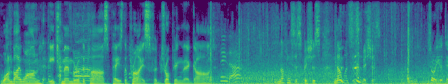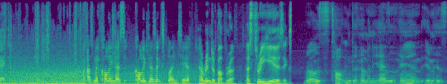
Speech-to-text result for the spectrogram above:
One by one, each member of the class pays the price for dropping their guard. Say that. Nothing suspicious. No one's suspicious. Sorry, you're dead. As my colleague has, colleague has explained to you, Harinder Babra has three years Bro is talking to him and he has his hand in his.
